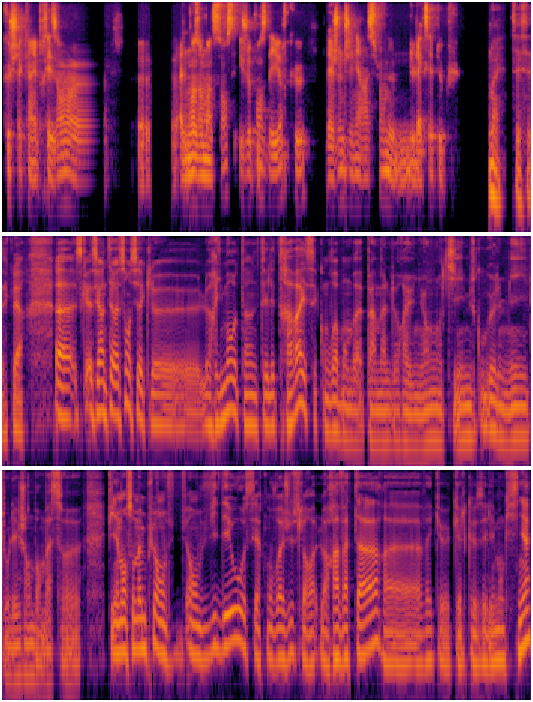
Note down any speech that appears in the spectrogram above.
que chacun est présent a de moins en moins de sens. Et je pense d'ailleurs que la jeune génération ne l'accepte plus. Ouais, c'est clair. Euh, ce qui est intéressant aussi avec le, remote, hein, le télétravail, c'est qu'on voit bon, bah, pas mal de réunions, Teams, Google Meet, où les gens, bon, bah, finalement, sont même plus en, vidéo, c'est-à-dire qu'on voit juste leur, leur avatar euh, avec euh, quelques éléments qui signalent.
